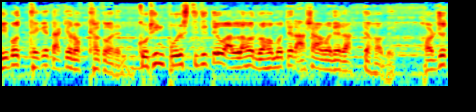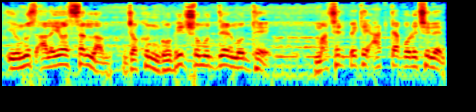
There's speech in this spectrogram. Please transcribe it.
বিপদ থেকে তাকে রক্ষা করেন। কঠিন পরিস্থিতিতেও আল্লাহর রহমতের আশা আমাদের রাখতে হবে। হরজত ইউনুস আলাইসাল্লাম যখন গভীর সমুদ্রের মধ্যে মাছের পেটে আটকা পড়েছিলেন,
